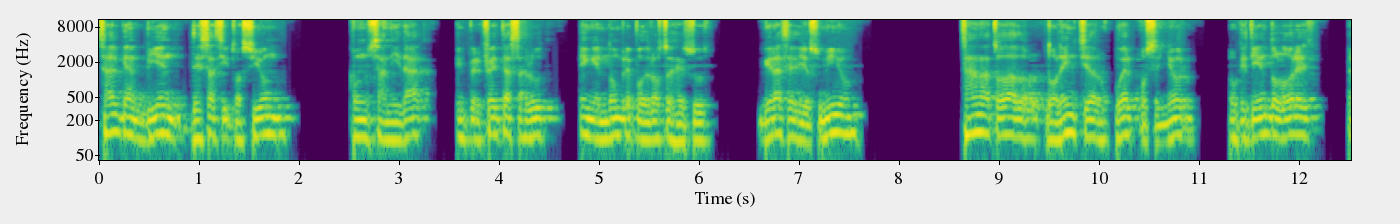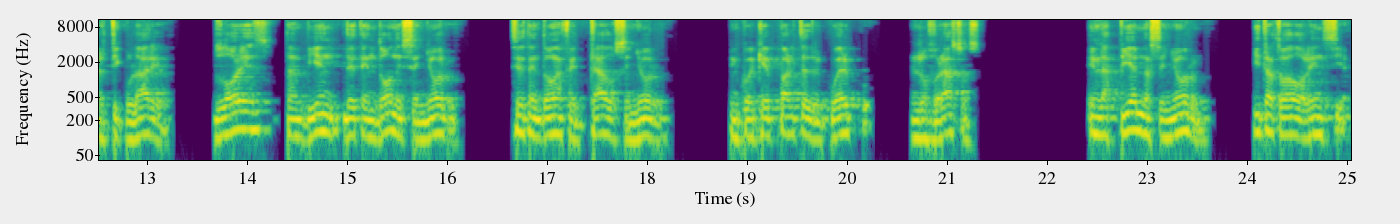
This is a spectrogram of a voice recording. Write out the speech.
salgan bien de esa situación con sanidad, en perfecta salud, en el nombre poderoso de Jesús. Gracias, Dios mío. Sana toda dolencia de los cuerpos, Señor, los que tienen dolores articulares, dolores también de tendones, Señor, ese tendón afectado, Señor, en cualquier parte del cuerpo, en los brazos, en las piernas, Señor, quita toda dolencia,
